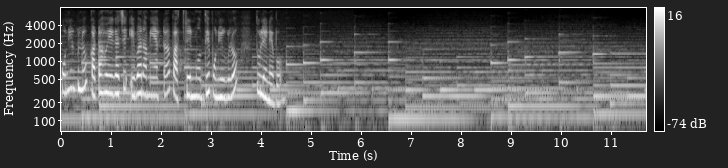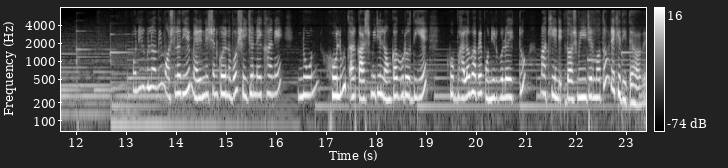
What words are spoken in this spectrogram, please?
পনিরগুলো কাটা হয়ে গেছে, এবার আমি একটা পাত্রের মধ্যে পনিরগুলো তুলে নেব। পনিরগুলো আমি মশলা দিয়ে ম্যারিনেশন করে নেব। সেই জন্য এখানে নুন, হলুদ আর কাশ্মীরি লঙ্কা গুঁড়ো দিয়ে খুব ভালোভাবে পনিরগুলো একটু মাখিয়ে দশ মিনিটের মতো রেখে দিতে হবে।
